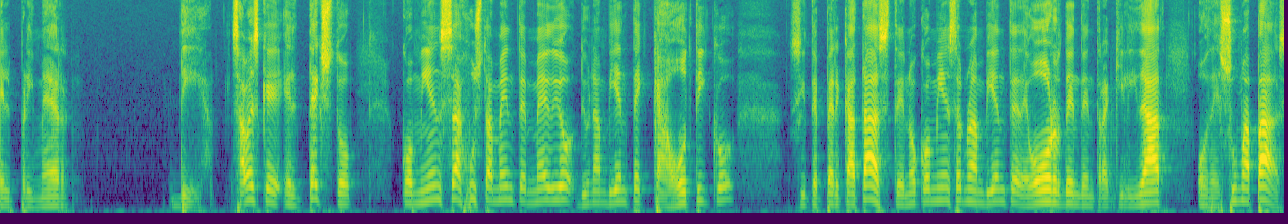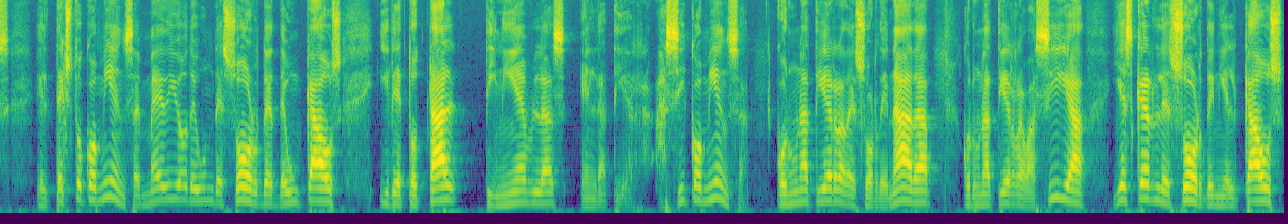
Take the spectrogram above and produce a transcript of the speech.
el primer día. Sabes que el texto comienza justamente en medio de un ambiente caótico, si te percataste, no comienza en un ambiente de orden, de tranquilidad o de suma paz. El texto comienza en medio de un desorden, de un caos y de total tinieblas en la tierra. Así comienza, con una tierra desordenada, con una tierra vacía. Y es que el desorden y el caos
